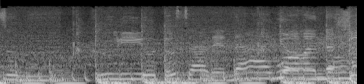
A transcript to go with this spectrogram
沈振り落とされないよ、ね、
